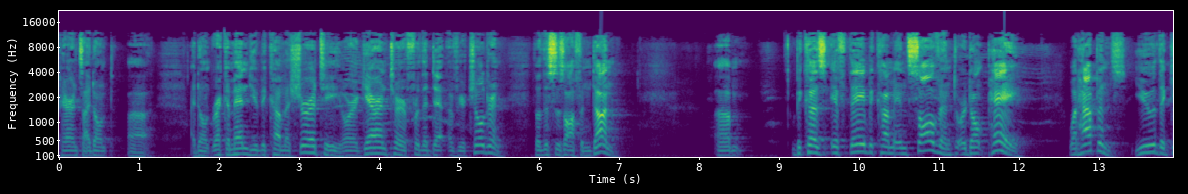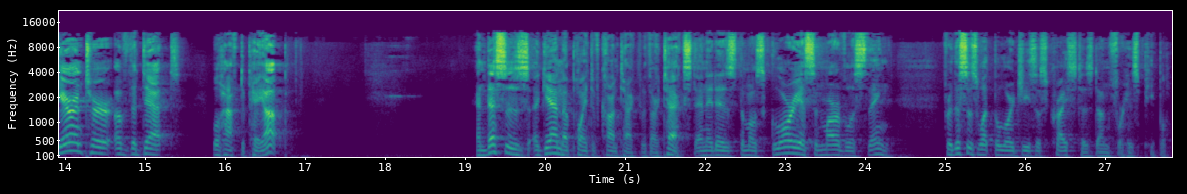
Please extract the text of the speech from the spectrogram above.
Parents, I don't, uh, I don't recommend you become a surety or a guarantor for the debt of your children, though this is often done. Um, because if they become insolvent or don't pay, what happens? You, the guarantor of the debt, will have to pay up. And this is, again, a point of contact with our text, and it is the most glorious and marvelous thing, for this is what the Lord Jesus Christ has done for his people.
